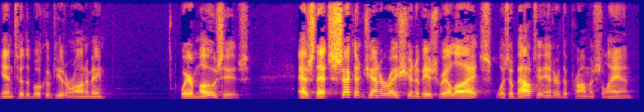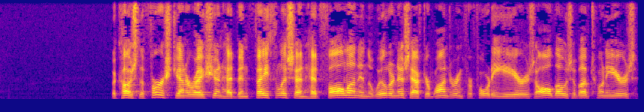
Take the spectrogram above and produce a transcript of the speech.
into the book of Deuteronomy where Moses, as that second generation of Israelites, was about to enter the promised land, because the first generation had been faithless and had fallen in the wilderness after wandering for 40 years, all those above 20 years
